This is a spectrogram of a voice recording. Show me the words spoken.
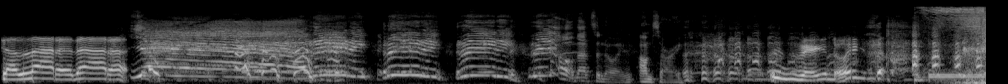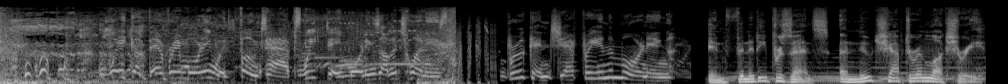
da. Da la da da da. Yeah! Reedy, reedy, reedy, reedy. Oh, that's annoying. I'm sorry. This is very annoying. Wake up every morning with phone taps. Weekday mornings on the 20s. Brooke and Jeffrey in the morning. Infiniti presents a new chapter in luxury,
